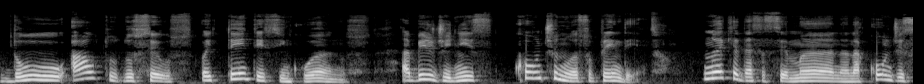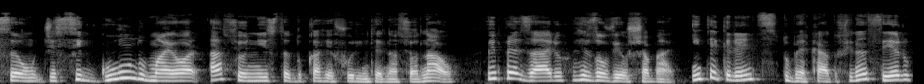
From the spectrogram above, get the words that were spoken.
do alto dos seus 85 anos, a Bir Diniz continua surpreendendo. Não é que nessa semana, na condição de segundo maior acionista do Carrefour Internacional, o empresário resolveu chamar integrantes do mercado financeiro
